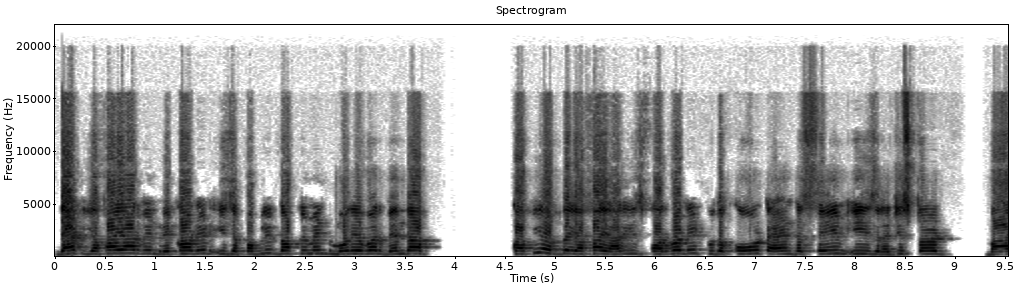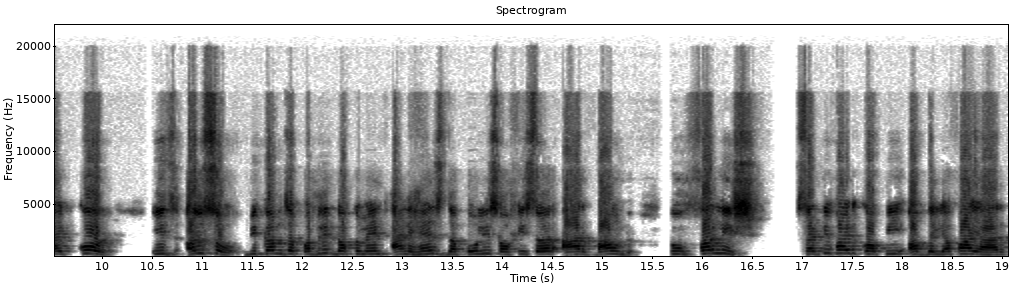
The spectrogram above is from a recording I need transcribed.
that FIR when recorded is a public document. Moreover, when the copy of the FIR is forwarded to the court and the same is registered by court is also becomes a public document and hence the police officer are bound to furnish certified copy of the FIR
